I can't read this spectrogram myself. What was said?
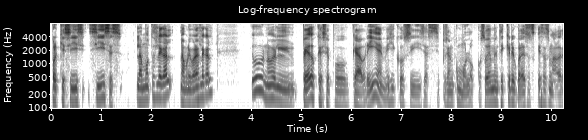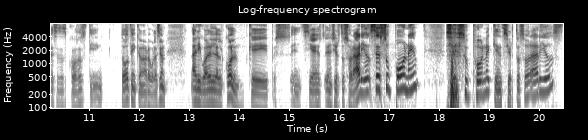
Porque si, si dices, la moto es legal, la marihuana es legal, uh, no, el pedo que se que habría en México si se pusieran como locos. Obviamente hay que regular esas, esas madres, esas cosas, tienen, todo tiene que haber una regulación. Al igual el alcohol, que pues en, en ciertos horarios, se supone, se supone que en ciertos horarios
